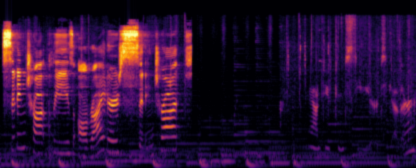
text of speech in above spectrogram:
Sitting trot, please. All riders sitting trot. Duke and Stevie are together.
